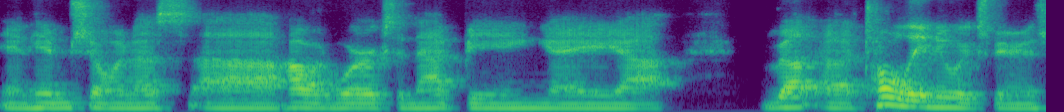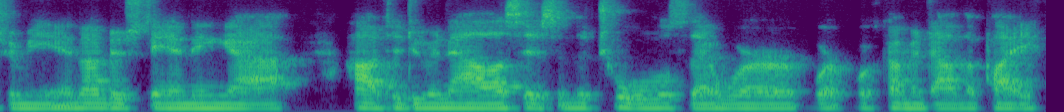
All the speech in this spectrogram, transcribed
and him showing us uh, how it works and that being a, uh, a, totally new experience for me and understanding uh, how to do analysis and the tools that were, were, were coming down the pike.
